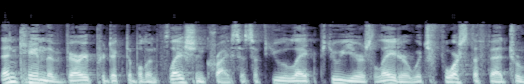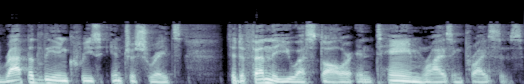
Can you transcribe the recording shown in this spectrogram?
Then came the very predictable inflation crisis a few, la- few years later, which forced the Fed to rapidly increase interest rates to defend the US dollar and tame rising prices.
